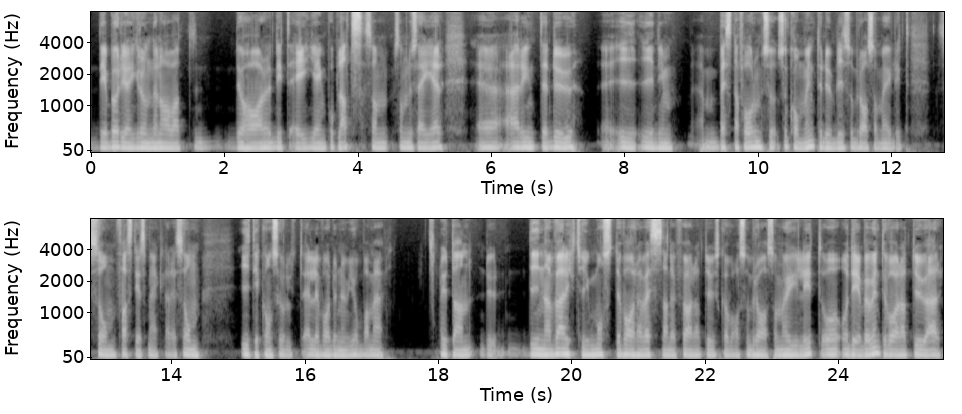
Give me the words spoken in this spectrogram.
det börjar i grunden av att du har ditt A-game på plats som, som du säger. Eh, är inte du i, i din bästa form så, så kommer inte du bli så bra som möjligt som fastighetsmäklare, som IT-konsult eller vad du nu jobbar med. Utan du, dina verktyg måste vara vässade för att du ska vara så bra som möjligt. Och, och det behöver inte vara att du är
